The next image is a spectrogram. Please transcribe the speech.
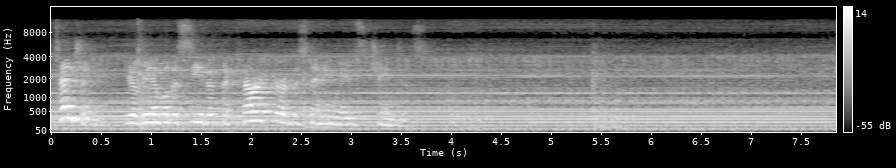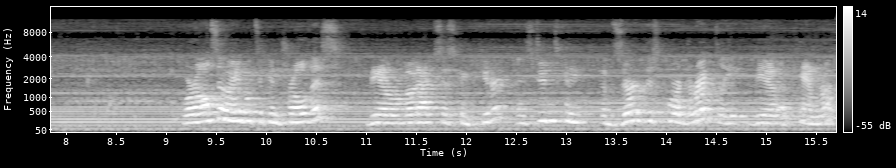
the tension, you'll be able to see that the character of the standing waves changes. We're also able to control this via a remote access computer, and students can observe this cord directly via a camera.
